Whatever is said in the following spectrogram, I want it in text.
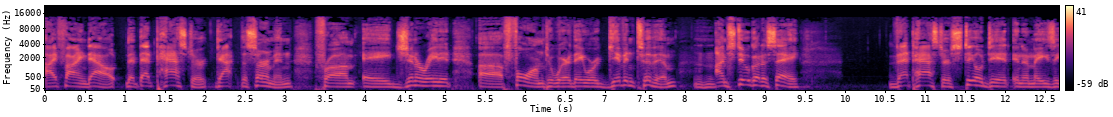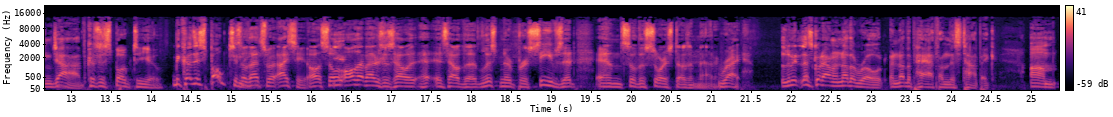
I find out that that pastor got the sermon from a generated uh, form to where they were given to them, Mm-hmm. I'm still going to say that pastor still did an amazing job because it spoke to you. Because it spoke to so me. So that's what I see. So all that matters is how is how the listener perceives it, and so the source doesn't matter. Right. Let me, let's go down another road, another path on this topic. Um,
